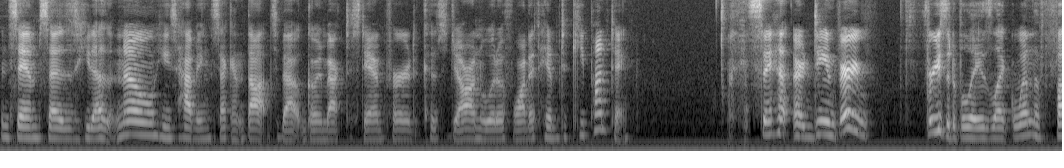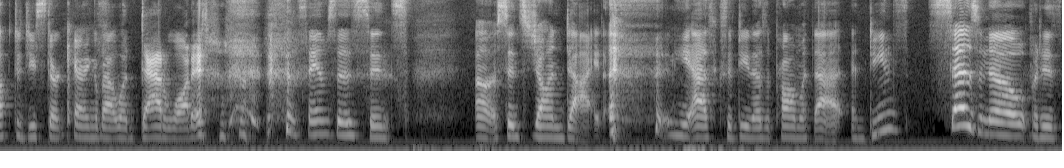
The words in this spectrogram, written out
And Sam says he doesn't know. He's having second thoughts about going back to Stanford because John would have wanted him to keep hunting. Sam or Dean very reasonably is like, when the fuck did you start caring about what Dad wanted? Sam says since uh, since John died, and he asks if Dean has a problem with that, and Dean says no, but his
